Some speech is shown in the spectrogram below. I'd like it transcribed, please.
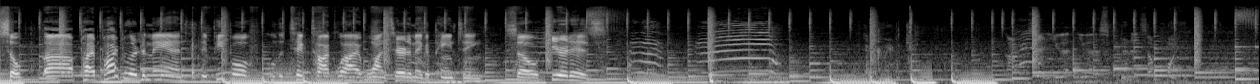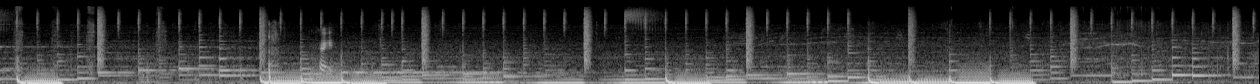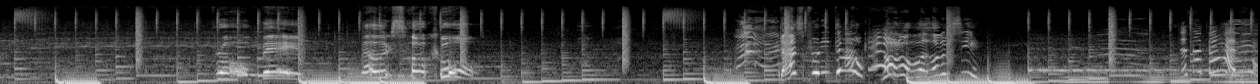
So, uh, by popular demand, the people of the TikTok Live want Sarah to make a painting. So here it is. Babe, Cool. That's pretty dope. Okay. No, no, let, let him see. That's not bad.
